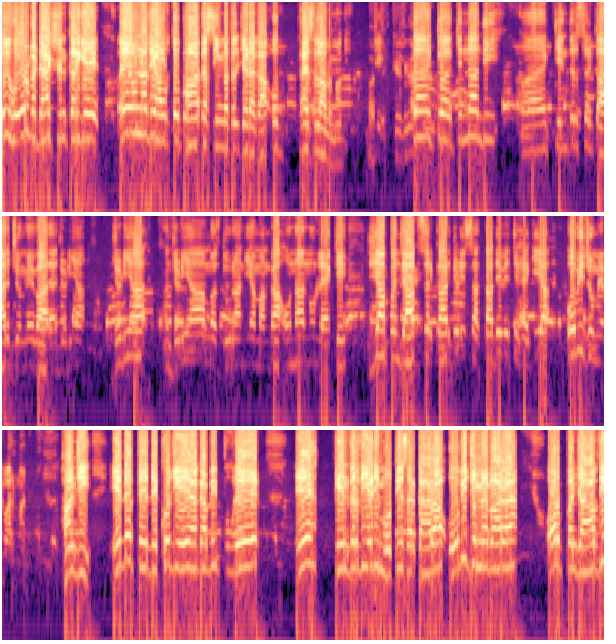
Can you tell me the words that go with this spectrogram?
ਕੋਈ ਹੋਰ ਵੱਡਾ ਐਕਸ਼ਨ ਕਰੀਏ ਇਹ ਉਹਨਾਂ ਦੇ ਆਉਣ ਤੋਂ ਬਾਅਦ ਅਸੀਂ ਮਤਲਬ ਜਿਹੜਾਗਾ ਉਹ ਫੈਸਲਾ ਲਵਾਂਗੇ। ਤਾਂ ਕਿੰਨਾਂ ਦੀ ਕੇਂਦਰ ਸਰਕਾਰ ਜ਼ਿੰਮੇਵਾਰ ਹੈ ਜਿਹੜੀਆਂ ਜਿਹੜੀਆਂ ਜਿਹੜੀਆਂ ਮਜ਼ਦੂਰਾਂ ਦੀਆਂ ਮੰਗਾਂ ਉਹਨਾਂ ਨੂੰ ਲੈ ਕੇ ਜਾਂ ਪੰਜਾਬ ਸਰਕਾਰ ਜਿਹੜੀ ਸੱਤਾ ਦੇ ਵਿੱਚ ਹੈਗੀ ਆ ਉਹ ਵੀ ਜ਼ਿੰਮੇਵਾਰ ਮੰਨ ਹਾਂਜੀ ਇਹਦੇ ਤੇ ਦੇਖੋ ਜੀ ਇਹ ਹੈਗਾ ਵੀ ਪੂਰੇ ਇਹ ਕੇਂਦਰ ਦੀ ਜਿਹੜੀ ਮੋਦੀ ਸਰਕਾਰ ਆ ਉਹ ਵੀ ਜ਼ਿੰਮੇਵਾਰ ਹੈ ਔਰ ਪੰਜਾਬ ਦੀ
